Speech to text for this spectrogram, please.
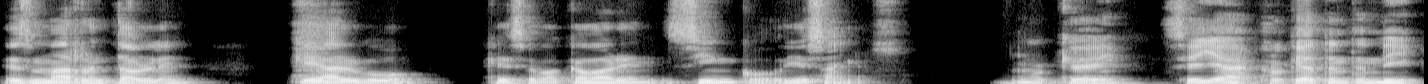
Es más rentable que algo que se va a acabar en 5 o 10 años. Ok, sí, ya, creo que ya te entendí.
